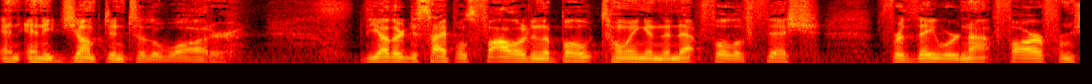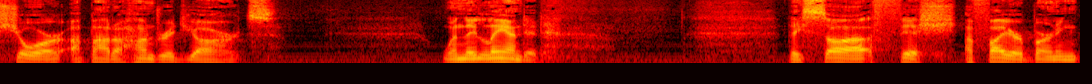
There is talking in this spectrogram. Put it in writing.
And, and he jumped into the water. The other disciples followed in the boat, towing in the net full of fish, for they were not far from shore, about a hundred yards. When they landed, they saw a fish, a fire burning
